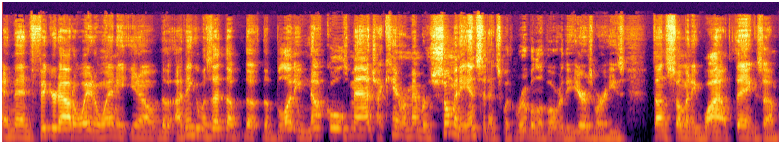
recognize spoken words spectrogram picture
and then figured out a way to win. You know, the, I think it was at the, the the bloody knuckles match. I can't remember. There's so many incidents with Rublev over the years where he's done so many wild things. Um,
